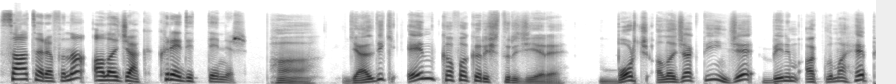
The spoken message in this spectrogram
sağ tarafına alacak, kredit denir. Ha, geldik en kafa karıştırıcı yere. Borç alacak deyince benim aklıma hep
